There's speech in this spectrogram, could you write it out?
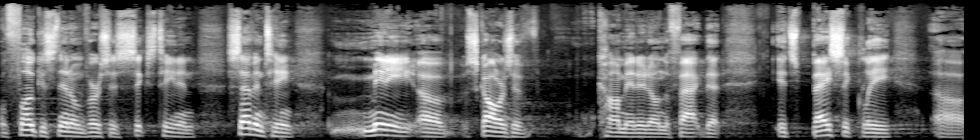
We'll focus then on verses 16 and 17. Many uh, scholars have commented on the fact that it's basically uh,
